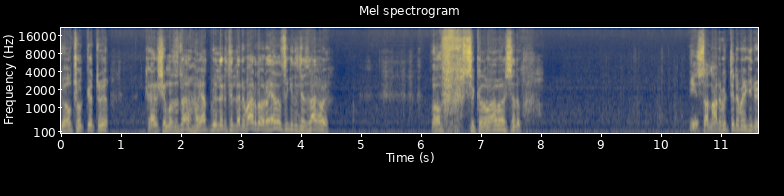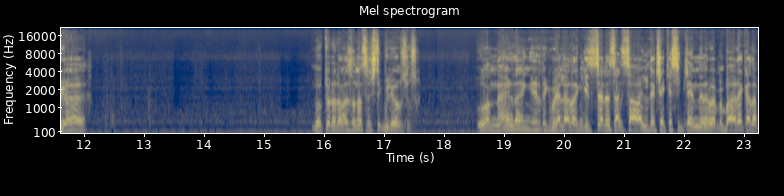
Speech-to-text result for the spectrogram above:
Yol çok kötü. Karşımızda hayat belirtileri vardı oraya nasıl gideceğiz abi? Of sıkılmaya başladım. İnsan harbi tribe giriyor ha. Motorun ağzına sıçtık biliyor musunuz? Ulan nereden girdik beladan? Gitsene sen sahilde çekesin kendine be mübarek adam.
